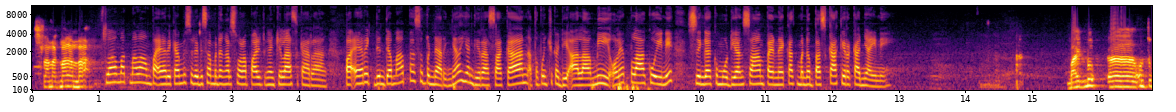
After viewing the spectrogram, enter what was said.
Selamat malam, Mbak. Selamat malam, Pak Erik. Kami sudah bisa mendengar suara Pak Erik dengan jelas sekarang. Pak Erik, dendam apa sebenarnya yang dirasakan ataupun juga dialami oleh pelaku ini sehingga kemudian sampai nekat menebas kaki rekannya ini? Baik, Bu. Uh, untuk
